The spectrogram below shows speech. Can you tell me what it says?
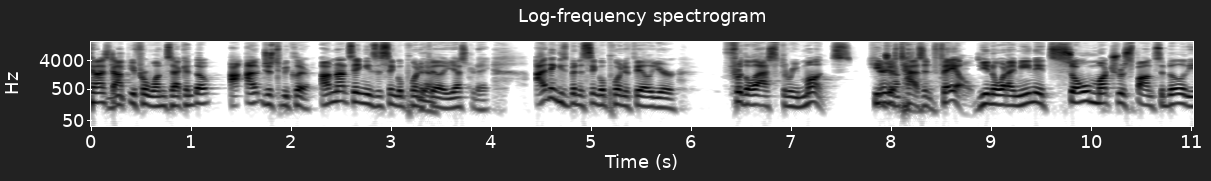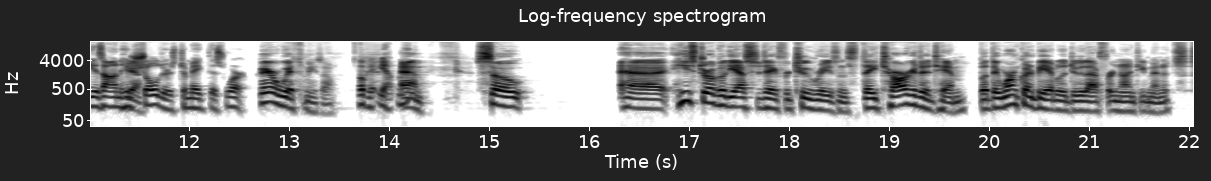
Can I stop we, you for one second, though? I, I, just to be clear, I'm not saying he's a single point of yeah. failure yesterday. I think he's been a single point of failure for the last three months. He Yeah, just yeah. hasn't failed. You know what I mean? It's so much responsibility is on his shoulders to make this work. Bear with me though. Okay, yeah. Um, so uh, he struggled yesterday for two reasons. They targeted him, but they weren't going to be able to do that for 90 minutes.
